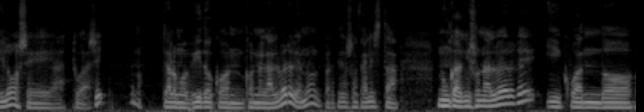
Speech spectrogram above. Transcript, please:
y luego se actúa así. Bueno, ya lo hemos vivido con, con el albergue, ¿no? El Partido Socialista nunca quiso un albergue y cuando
